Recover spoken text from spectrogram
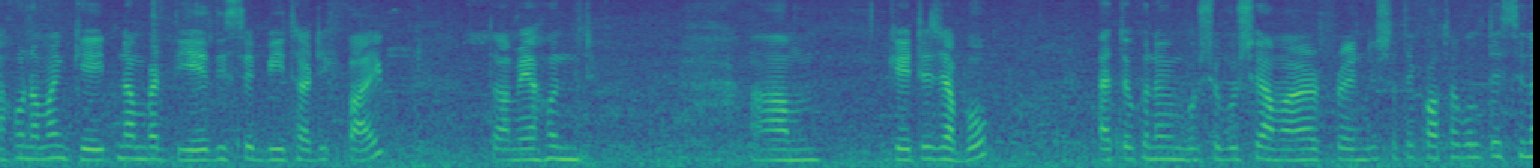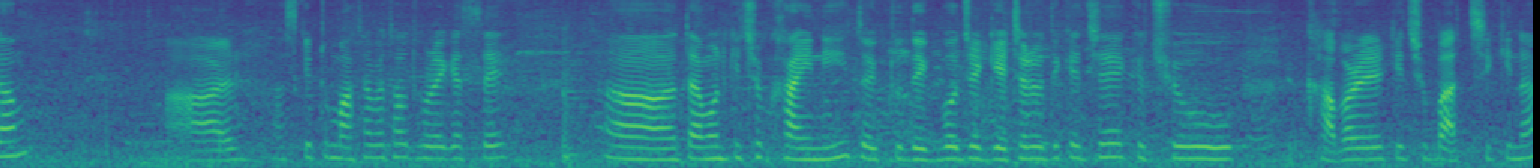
এখন আমার গেট নাম্বার দিয়ে দিছে বি থার্টি ফাইভ তো আমি এখন গেটে যাব। এতক্ষণ আমি বসে বসে আমার ফ্রেন্ডের সাথে কথা বলতেছিলাম। আর আজকে একটু মাথা ব্যথাও ধরে গেছে। তেমন কিছু খাইনি। তো একটু দেখব যে গেটের ওদিকে যে কিছু খাবারের কিছু পাচ্ছি কিনা।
